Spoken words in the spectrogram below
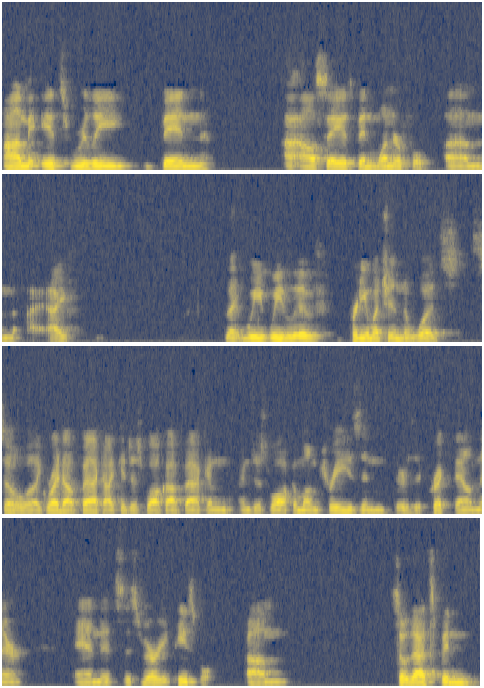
Um, it's really been, I'll say it's been wonderful. Um, I, I like we, we live pretty much in the woods. So like right out back, I could just walk out back and, and just walk among trees and there's a creek down there and it's just very peaceful. Um, so that's been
